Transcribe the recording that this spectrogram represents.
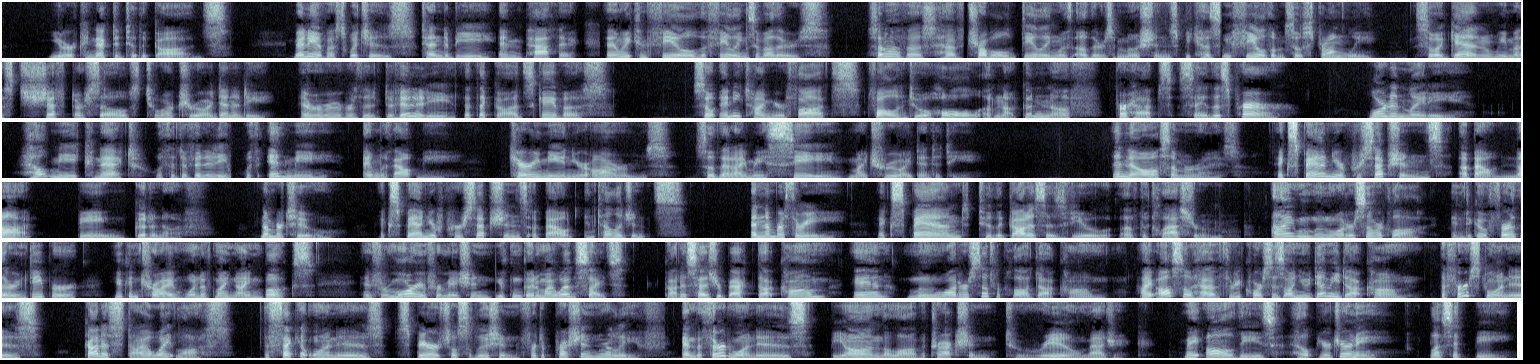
you are connected to the gods. Many of us witches tend to be empathic and we can feel the feelings of others. Some of us have trouble dealing with others' emotions because we feel them so strongly. So again, we must shift ourselves to our true identity and remember the divinity that the gods gave us. So anytime your thoughts fall into a hole of not good enough, perhaps say this prayer Lord and Lady, Help me connect with the divinity within me and without me. Carry me in your arms so that I may see my true identity. And now I'll summarize. Expand your perceptions about not being good enough. Number two, expand your perceptions about intelligence. And number three, expand to the goddess's view of the classroom. I'm Moonwater Silverclaw, and to go further and deeper, you can try one of my nine books. And for more information, you can go to my websites, goddesshasyourback.com and moonwatersilverclaw.com. I also have three courses on udemy.com. The first one is Goddess Style Weight Loss. The second one is Spiritual Solution for Depression Relief. And the third one is Beyond the Law of Attraction to Real Magic. May all these help your journey. Blessed be.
